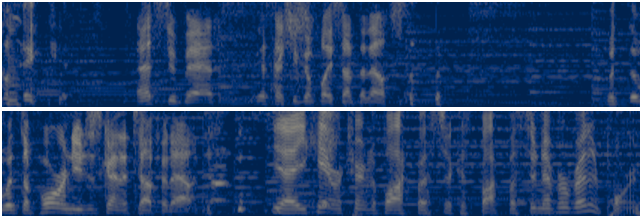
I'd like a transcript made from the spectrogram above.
like, that's too bad. I guess I should go play something else. with the with the porn, you just kind of tough it out. Yeah, you can't return to Blockbuster because Blockbuster never rented porn.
